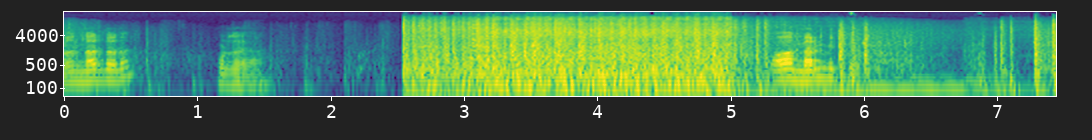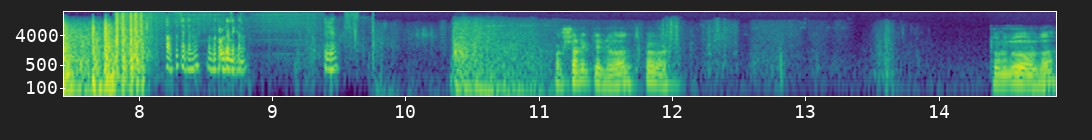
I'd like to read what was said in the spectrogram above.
Lan nerede adam? Burada ya. Aa mermi bitti. Koşarak geliyor lan tipe bak. Durdu orada.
